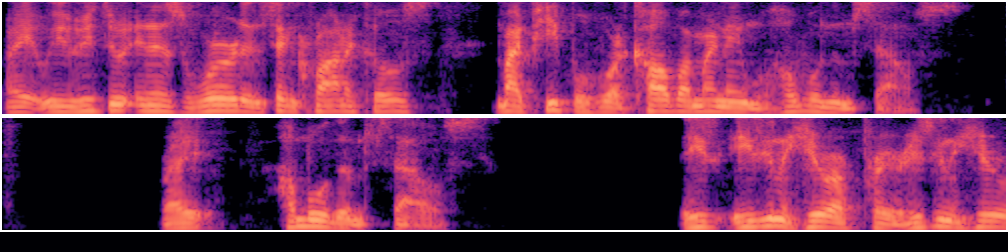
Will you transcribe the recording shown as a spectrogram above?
right? We read through in his word in Second Chronicles, my people who are called by my name will humble themselves, right? Humble themselves. He's, he's going to hear our prayer. He's going to hear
